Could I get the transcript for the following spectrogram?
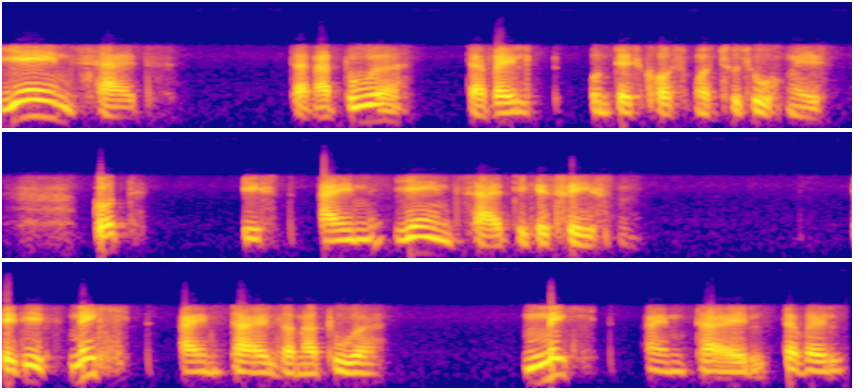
jenseits der Natur, der Welt und des Kosmos zu suchen ist. Gott ist ein jenseitiges Wesen. Es ist nicht ein Teil der Natur, nicht ein Teil der Welt,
